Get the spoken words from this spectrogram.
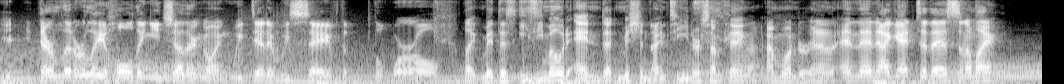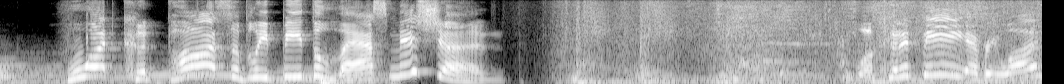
you, they're literally holding each other and going, "We did it. We saved the the world." like does easy mode end at mission 19 or something? Yeah. I'm wondering. And, and then I get to this, and I'm like, "What could possibly be the last mission?" What could it be, everyone?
